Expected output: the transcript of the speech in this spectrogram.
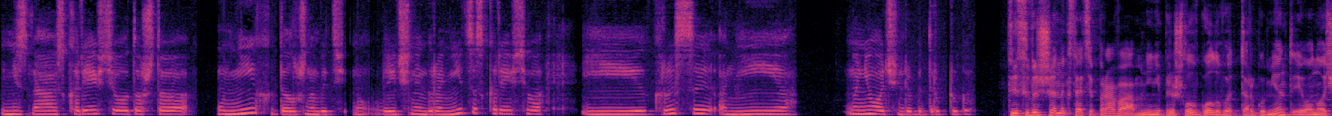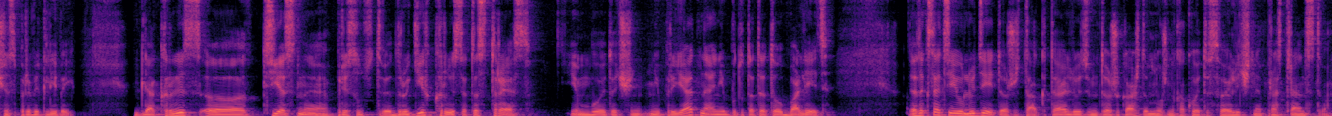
Не знаю, скорее всего, то, что у них должны быть ну, личные границы, скорее всего, и крысы, они ну, не очень любят друг друга. Ты совершенно, кстати, права. Мне не пришло в голову этот аргумент, и он очень справедливый. Для крыс э, тесное присутствие других крыс – это стресс. Им будет очень неприятно, и они будут от этого болеть. Это, кстати, и у людей тоже так, да, людям тоже каждому нужно какое-то свое личное пространство.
